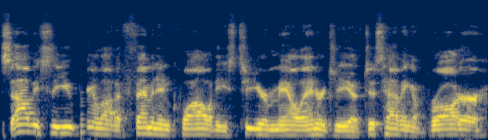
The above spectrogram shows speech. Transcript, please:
So obviously you bring a lot of feminine qualities to your male energy of just having a broader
